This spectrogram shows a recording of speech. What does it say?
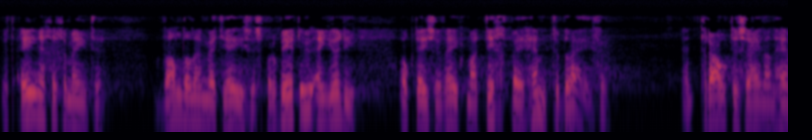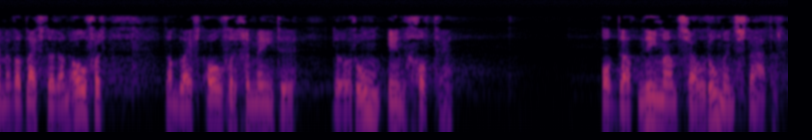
Het enige gemeente. Wandelen met Jezus. Probeert u en jullie ook deze week maar dicht bij Hem te blijven. En trouw te zijn aan Hem. En wat blijft er dan over? Dan blijft over gemeente de roem in God. Hè? Opdat niemand zou roemen, staat er.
